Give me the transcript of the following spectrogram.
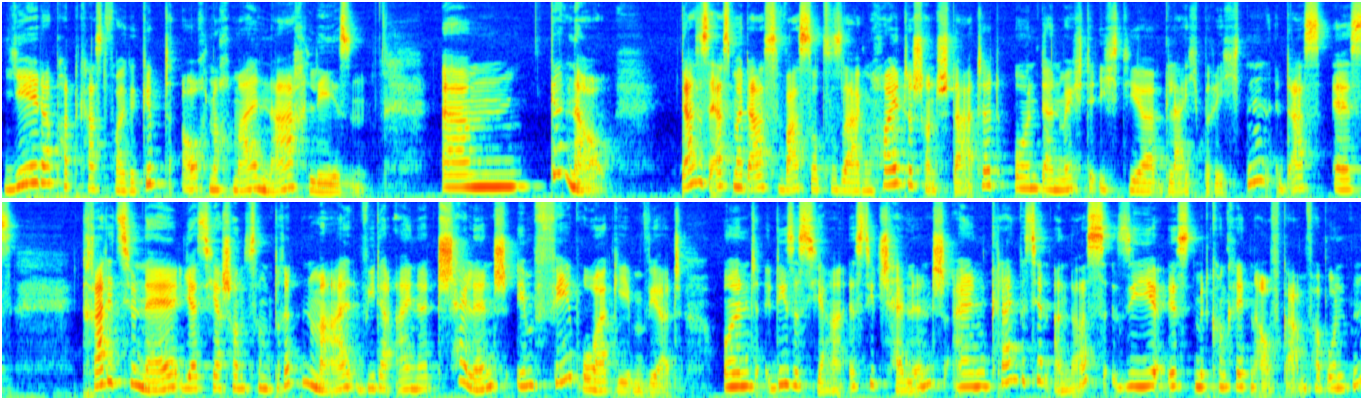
jeder Podcast-Folge gibt, auch nochmal nachlesen. Ähm, genau. Das ist erstmal das, was sozusagen heute schon startet. Und dann möchte ich dir gleich berichten, dass es traditionell jetzt ja schon zum dritten Mal wieder eine Challenge im Februar geben wird. Und dieses Jahr ist die Challenge ein klein bisschen anders. Sie ist mit konkreten Aufgaben verbunden.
